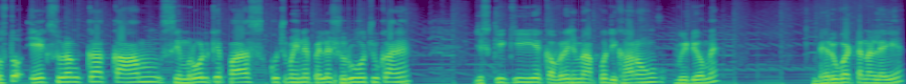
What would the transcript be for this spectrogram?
दोस्तों, एक सुरंग का काम सिमरोल के पास कुछ महीने पहले शुरू हो चुका है, जिसकी कि ये कवरेज मैं आपको दिखा रहा हूँ वीडियो में। भैरूगढ़ टनल है ये,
